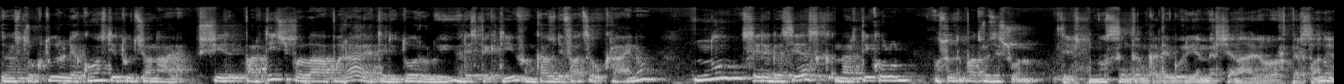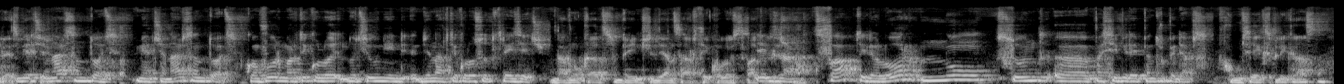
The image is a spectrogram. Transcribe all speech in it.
în structurile constituționale și participă participă la apărarea teritoriului respectiv, în cazul de față Ucraina, nu se regăsesc în articolul 141. Deci nu sunt în categoria mercenarilor persoanele nu, respective. Mercenari sunt toți. Mercenari sunt toți. Conform articolului noțiunii din articolul 130. Dar nu cad sub incidența articolului 141. Exact. Faptele lor nu sunt uh, pasibile pentru pedeapsă. Cum se explică asta?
